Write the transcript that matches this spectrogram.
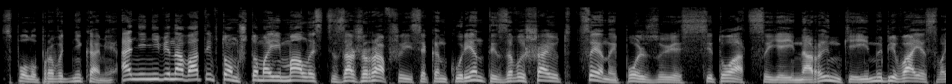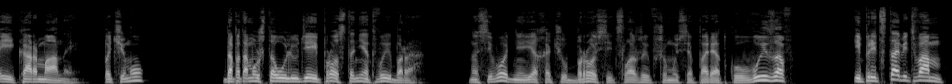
с полупроводниками. Они не виноваты в том, что мои малость зажравшиеся конкуренты завышают цены, пользуясь ситуацией на рынке и набивая свои карманы. Почему? Да потому что у людей просто нет выбора. Но сегодня я хочу бросить сложившемуся порядку вызов и представить вам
